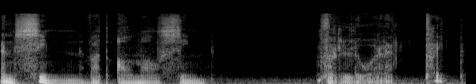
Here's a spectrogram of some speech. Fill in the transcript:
en sien wat almal sien. Verlore tyd.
